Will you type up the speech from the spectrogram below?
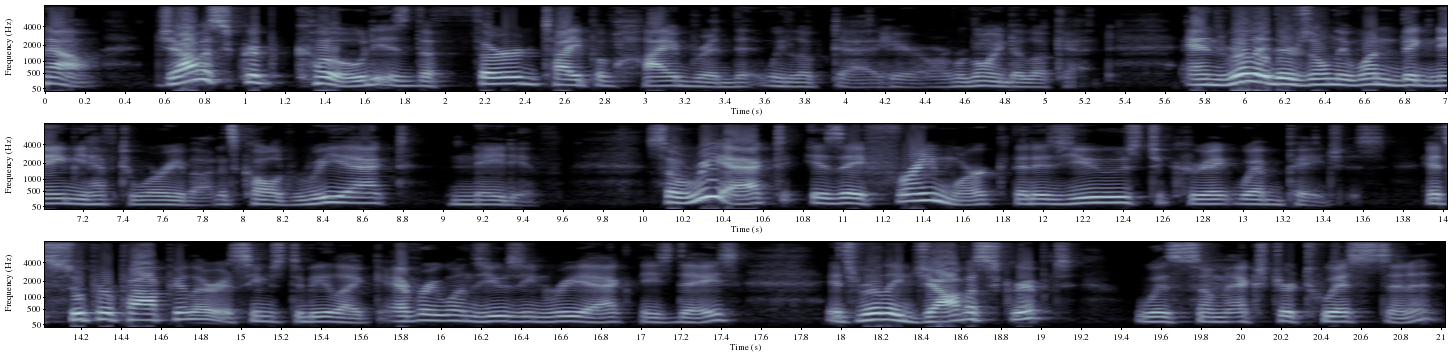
Now, JavaScript code is the third type of hybrid that we looked at here, or we're going to look at. And really, there's only one big name you have to worry about. It's called React Native. So React is a framework that is used to create web pages. It's super popular. It seems to be like everyone's using React these days. It's really JavaScript with some extra twists in it.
